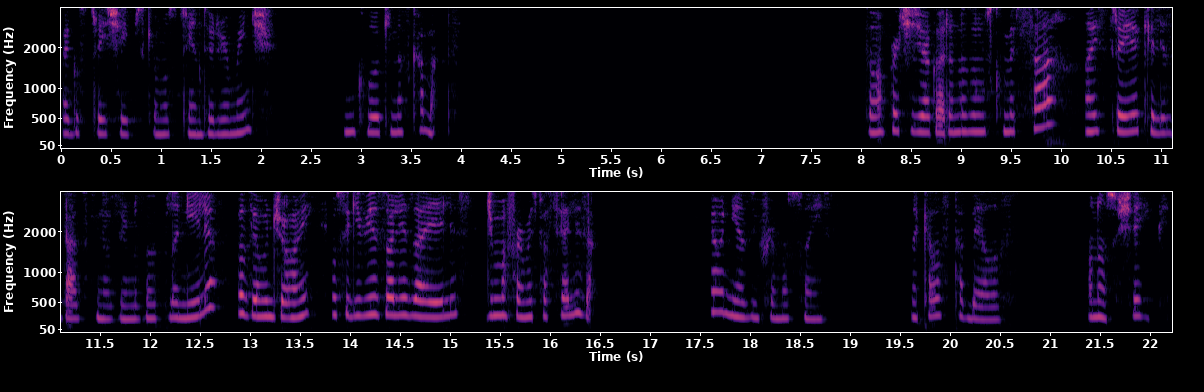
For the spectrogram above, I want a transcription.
Pego os três shapes que eu mostrei anteriormente e incluo aqui nas camadas. Então, a partir de agora, nós vamos começar a extrair aqueles dados que nós vimos na planilha, fazer um join, conseguir visualizar eles de uma forma espacializada. Para unir as informações naquelas tabelas ao nosso shape,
